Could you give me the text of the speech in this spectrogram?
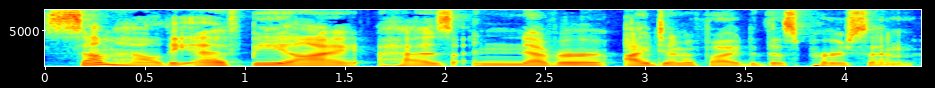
Somehow the FBI has never identified this person.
